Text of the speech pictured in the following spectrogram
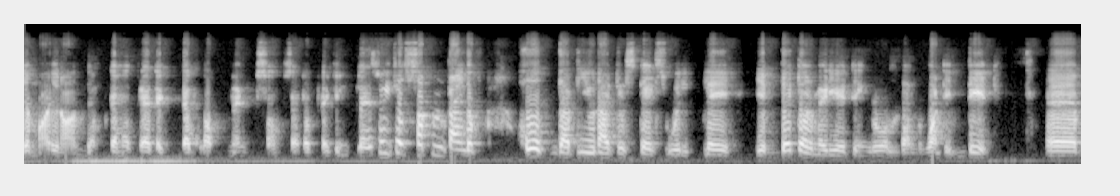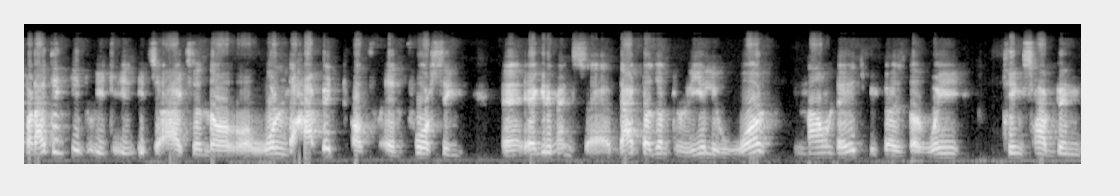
you know democratic development, some sort of taking place. So it has certain kind of hope that the United States will play a better mediating role than what it did. Uh, but I think it, it, it's actually the old habit of enforcing uh, agreements uh, that doesn't really work nowadays because the way things have been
